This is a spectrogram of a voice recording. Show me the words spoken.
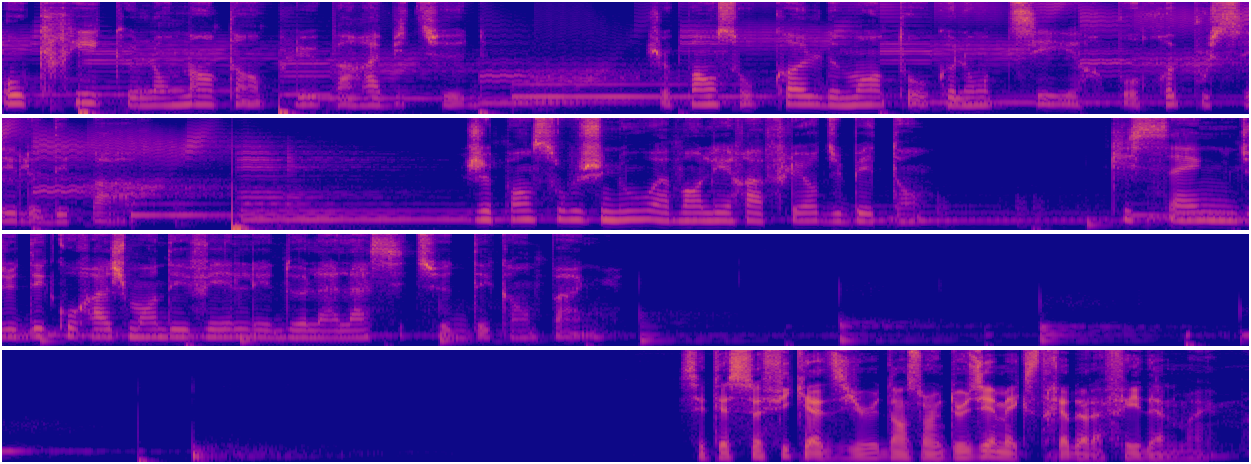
aux cris que l'on n'entend plus par habitude. Je pense au col de manteau que l'on tire pour repousser le départ. Je pense aux genoux avant les raflures du béton, qui saignent du découragement des villes et de la lassitude des campagnes. C'était Sophie Cadieux dans un deuxième extrait de La fille d'elle-même.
